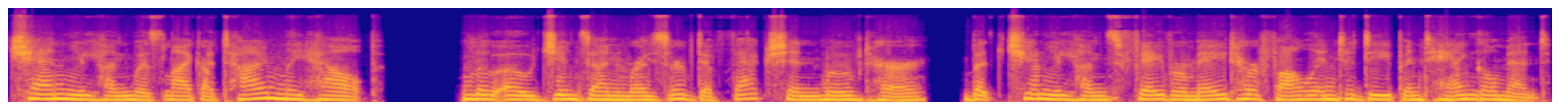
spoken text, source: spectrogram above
Chen Yiheng was like a timely help. Luo Jin's unreserved affection moved her, but Chen Yiheng's favor made her fall into deep entanglement.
